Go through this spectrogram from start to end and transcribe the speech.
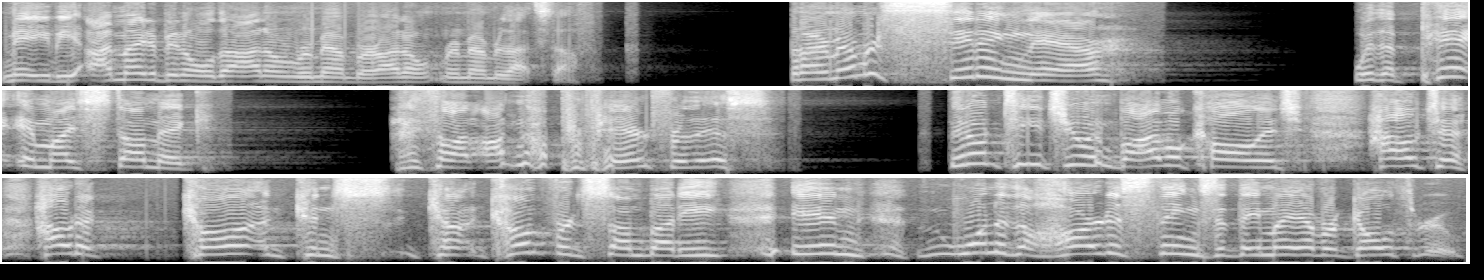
maybe. I might have been older. I don't remember. I don't remember that stuff. But I remember sitting there with a pit in my stomach. And I thought, I'm not prepared for this. They don't teach you in Bible college how to, how to comfort somebody in one of the hardest things that they may ever go through.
